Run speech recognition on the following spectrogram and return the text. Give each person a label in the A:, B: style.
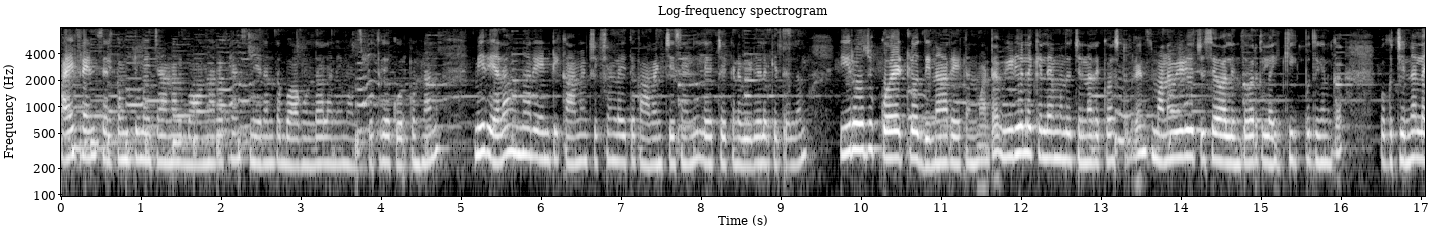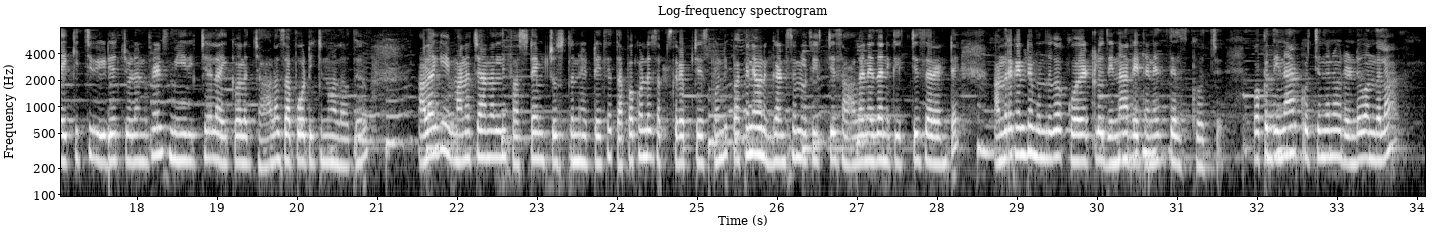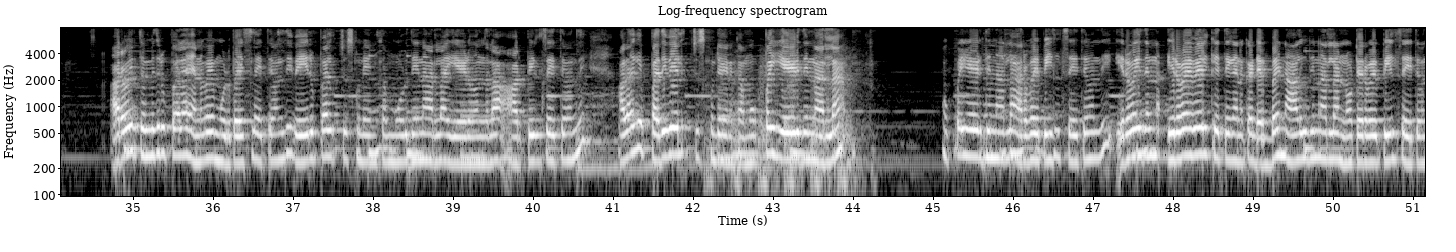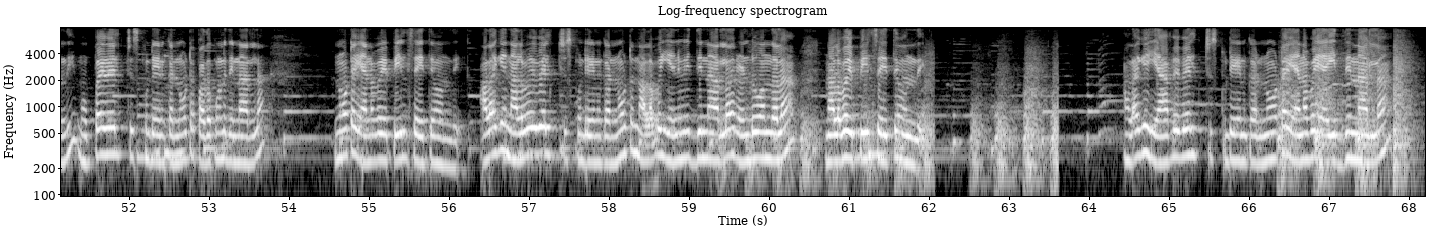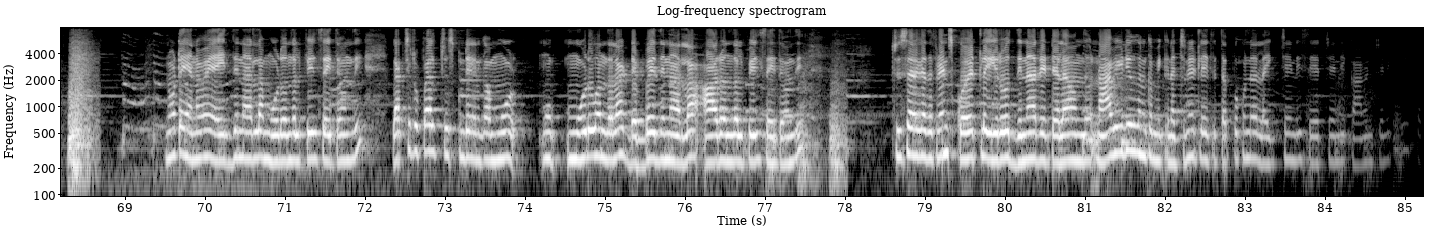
A: Hi friends welcome to my channel బాగున్నారా friends మీరంతా బాగుండాలని మనస్ఫూర్తిగా కోరుకుంటున్నాను. మీరు ఎలా ఉన్నారు ఏంటి? కామెంట్ సెక్షన్లో అయితే కామెంట్ చేసేయండి. లేట్ చేయకుండా వీడియోలోకి అయితే వెళ్దాం. ఈరోజు కోయట్లో దినా రేట్ అనమాట వీడియోలోకి వెళ్ళే ముందు చిన్న రిక్వెస్ట్ ఫ్రెండ్స్ మన వీడియో చూసే వాళ్ళు ఇంతవరకు లైక్ ఇకపోతే కనుక ఒక చిన్న లైక్ ఇచ్చి వీడియో చూడండి ఫ్రెండ్స్ మీరు ఇచ్చే లైక్ వాళ్ళకి చాలా సపోర్ట్ ఇచ్చిన వాళ్ళు అవుతారు. అలాగే మన ఛానల్ని ఫస్ట్ టైం చూస్తున్నట్టయితే తప్పకుండా సబ్స్క్రైబ్ చేసుకోండి. పక్కనే మన గంటసంలో క్లిక్ చేసి ఆల్ అనే దాన్ని క్లిక్ చేశారంటే అందరికంటే ముందుగా కోయట్లో దినార్ రేట్ అనేది తెలుసుకోవచ్చు. ఒక దినార్కి వచ్చిందని రెండు వందల అరవై తొమ్మిది రూపాయల ఎనభై మూడు పైసలు అయితే ఉంది. వెయ్యి రూపాయలకు చూసుకుంటే కనుక మూడు దినార్ల ఏడు వందల ఆరు పీల్స్ అయితే ఉంది. అలాగే పదివేలకు చూసుకుంటే కనుక ముప్పై ఏడు దినార్ల ముప్పై ఏడు దినాల అరవై పీల్స్ అయితే ఉంది. ఇరవై దిన ఇరవై వేలకి అయితే కనుక డెబ్బై నాలుగు దినాల నూట ఇరవై పీల్స్ అయితే ఉంది. ముప్పై వేలకు చూసుకుంటే కనుక నూట పదకొండు దినాల నూట ఎనభై పీల్స్ అయితే ఉంది. అలాగే నలభై వేలకు చూసుకుంటే కనుక నూట నలభై ఎనిమిది దినాల రెండు వందల నలభై పీల్స్ అయితే ఉంది. అలాగే యాభై వేలకు చూసుకుంటే కనుక నూట ఎనభై ఐదు దినాల నూట ఎనభై ఐదు దినాల మూడు వందల పీల్స్ అయితే ఉంది. లక్ష రూపాయలకు చూసుకుంటే కనుక మూ మూడు వందల డెబ్బై దినాల ఆరు వందల పేజెస్ అయితే ఉంది చూసారు కదా ఫ్రెండ్స్ కోయట్లో ఈరోజు దినార్ రేట్ ఎలా ఉందో. నా వీడియో కనుక మీకు నచ్చినట్లయితే తప్పకుండా లైక్ చేయండి షేర్ చేయండి కామెంట్ చేయండి. ప్లీజ్.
